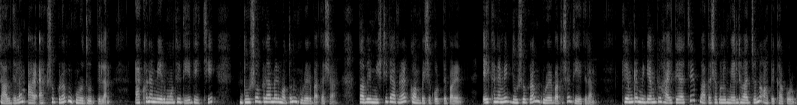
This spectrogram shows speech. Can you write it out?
চাল দিলাম আর একশো গ্রাম গুঁড়ো দুধ দিলাম। এখন আমি এর মধ্যে দিয়ে দিচ্ছি দুশো গ্রামের মতন গুড়ের বাতাসা। তবে মিষ্টিটা আপনারা কম বেশি করতে পারেন। এখানে আমি দুশো গ্রাম গুড়ের বাতাসা দিয়ে দিলাম। ফ্লেমটা মিডিয়াম টু হাইতে আছে, বাতাসাগুলো মেল্ট হওয়ার জন্য অপেক্ষা করব।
